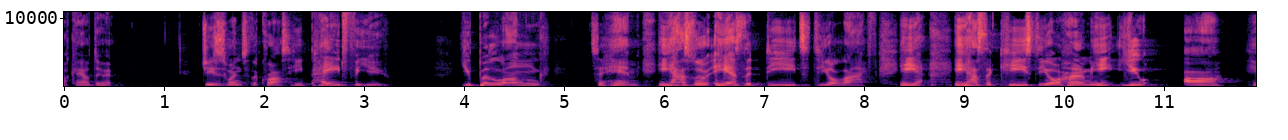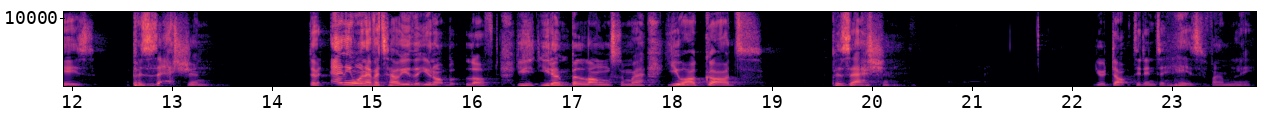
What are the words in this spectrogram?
Okay, I'll do it. Jesus went to the cross. He paid for you. You belong to him. He has the, he has the deeds to your life. He, he has the keys to your home. He, you are his possession. Don't anyone ever tell you that you're not loved. You, you don't belong somewhere. You are God's possession. You're adopted into his family.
